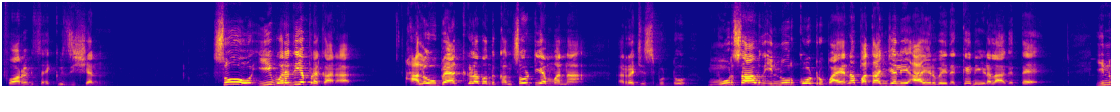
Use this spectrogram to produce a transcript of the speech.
for its acquisition. So ಈ ವರದಿಯ ಪ್ರಕಾರ ಹಲವು ಬ್ಯಾಂಕ್ಗಳ ಒಂದು ಕನ್ಸೋರ್ಟಿಯಮ್ಮನ್ನು ರಚಿಸಿಬಿಟ್ಟು ಮೂರು ಸಾವಿರದ ಇನ್ನೂರು ಕೋಟಿ ರೂಪಾಯಿಯನ್ನು ಪತಂಜಲಿ ಆಯುರ್ವೇದಕ್ಕೆ ನೀಡಲಾಗುತ್ತೆ in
